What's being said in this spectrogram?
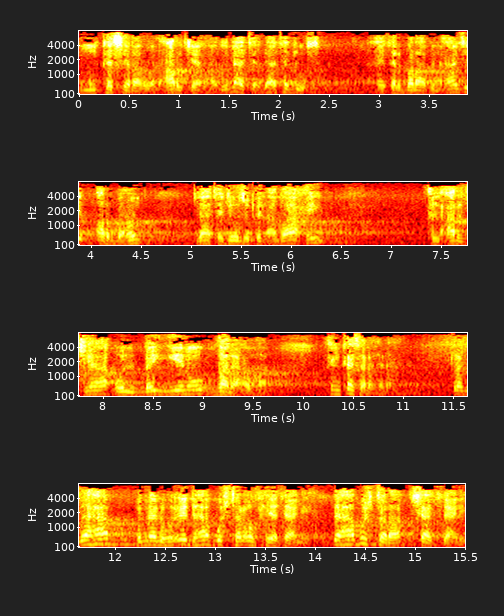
المنكسرة والعرجة هذه لا لا تجوز. حيث البراء بن عازب أربع لا تجوز في الأضاحي العرجاء البين ضلعها انكسرت الآن. ذهب قلنا له اذهب واشترى أضحية ثانية. ذهب واشترى شاة ثانية.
